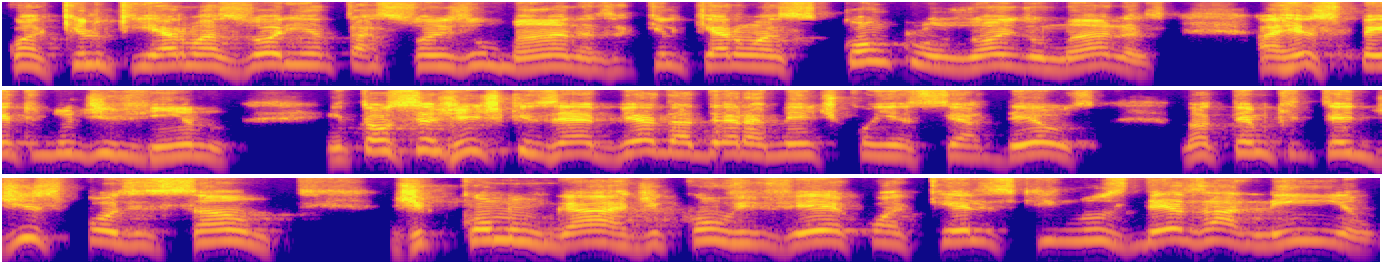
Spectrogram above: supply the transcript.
com aquilo que eram as orientações humanas, aquilo que eram as conclusões humanas a respeito do divino. Então, se a gente quiser verdadeiramente conhecer a Deus, nós temos que ter disposição de comungar, de conviver com aqueles que nos desalinham,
